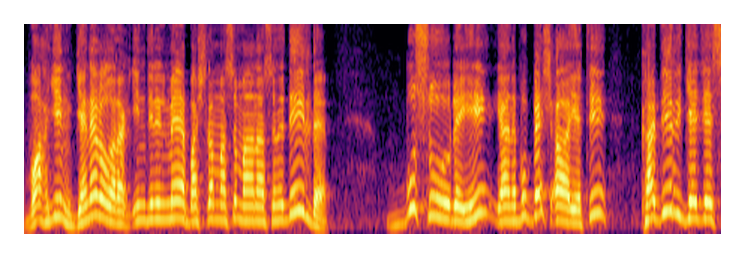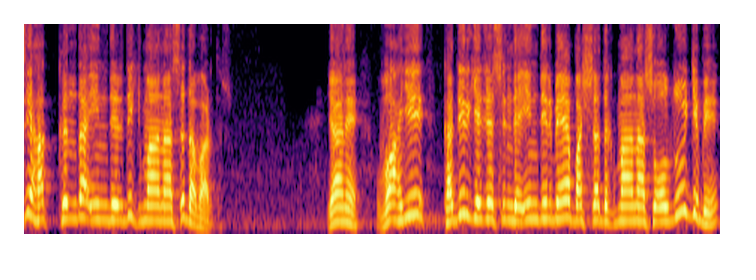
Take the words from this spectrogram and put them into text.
vahyin genel olarak indirilmeye başlanması manasını değil de bu sureyi yani bu beş ayeti Kadir gecesi hakkında indirdik manası da vardır. Yani vahyi Kadir gecesinde indirmeye başladık manası olduğu gibi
